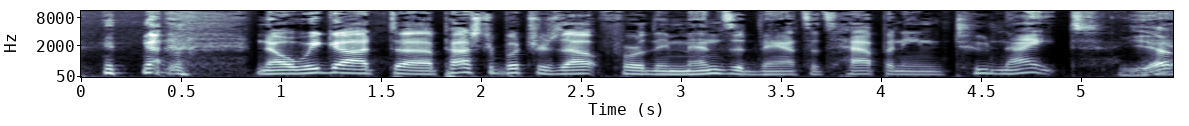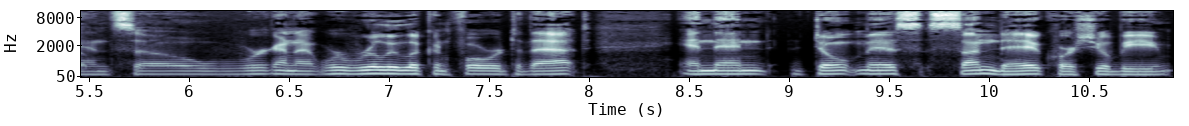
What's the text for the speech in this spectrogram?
no, we got uh, Pastor Butcher's out for the men's advance. It's happening tonight. Yep. And so we're gonna we're really looking forward to that. And then don't miss Sunday. Of course, you'll be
